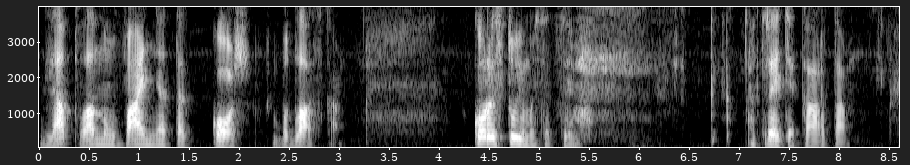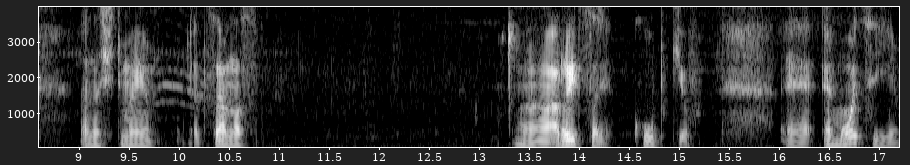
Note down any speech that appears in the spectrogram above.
для планування також. Будь ласка, користуємося цим. Третя карта. Значить, ми, це в нас е, рицарь кубків. Е, Емоції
